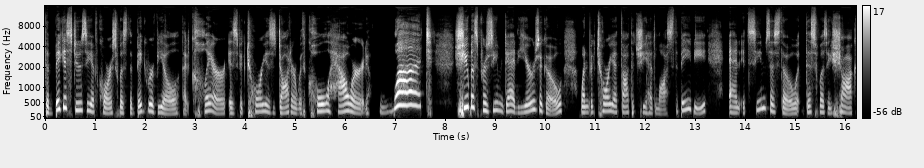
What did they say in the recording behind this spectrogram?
The biggest doozy, of course, was the big reveal that Claire is Victoria's daughter with Cole Howard. What? She was presumed dead years ago when Victoria thought that she had lost the baby, and it seems as though this was a shock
